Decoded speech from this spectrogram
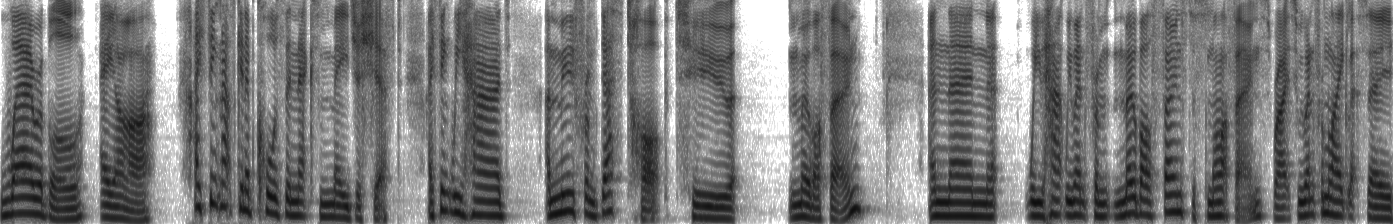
wearable AR. I think that's going to cause the next major shift. I think we had a move from desktop to mobile phone. And then we had we went from mobile phones to smartphones, right? So we went from like let's say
